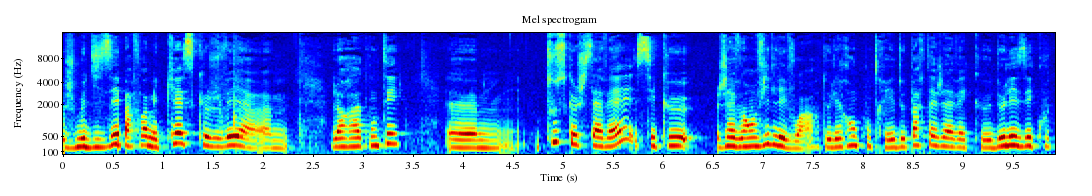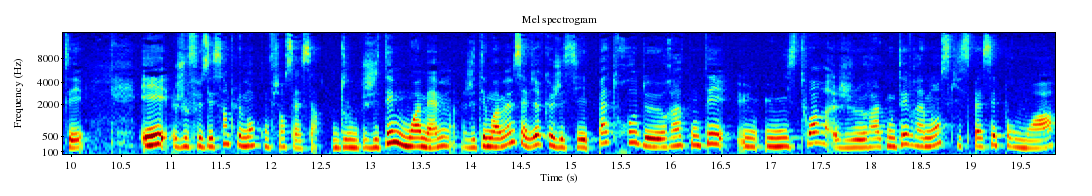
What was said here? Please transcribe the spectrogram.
je me disais parfois, mais qu'est-ce que je vais euh, leur raconter? Euh, Tout ce que je savais, c'est que j'avais envie de les voir, de les rencontrer, de partager avec eux, de les écouter. Et je faisais simplement confiance à ça. Donc j'étais moi-même. J'étais moi-même, ça veut dire que j'essayais pas trop de raconter une, histoire. Je racontais vraiment ce qui se passait pour moi,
